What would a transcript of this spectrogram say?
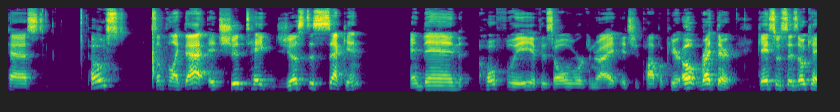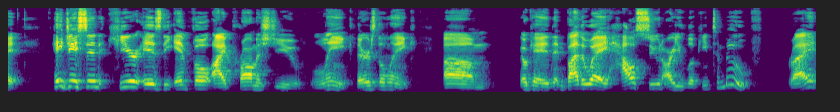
test post something like that It should take just a second and then hopefully if it's all working right it should pop up here Oh right there Okay, so it says okay Hey Jason here is the info I promised you link there's the link um, Okay, then by the way, how soon are you looking to move? Right?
